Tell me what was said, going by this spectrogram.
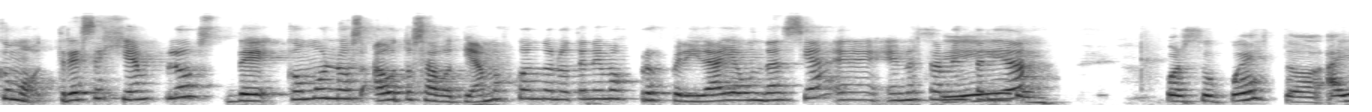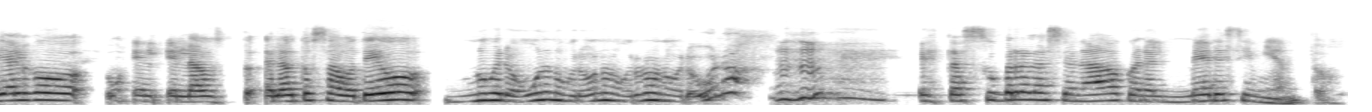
como tres ejemplos de cómo nos autosaboteamos cuando no tenemos prosperidad y abundancia en, nuestra mentalidad? Por supuesto, hay algo, el, el, autosaboteo número uno, número uno, número uno, número uno, está súper relacionado con el merecimiento.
